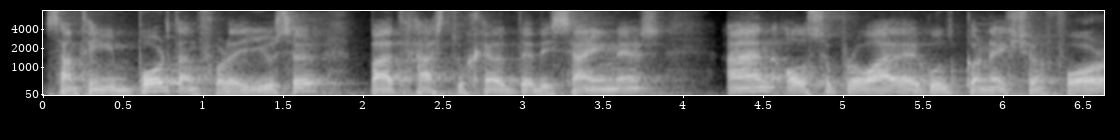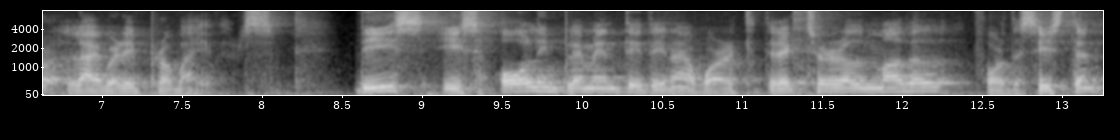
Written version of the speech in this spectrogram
something important for the user, but has to help the designers and also provide a good connection for library providers. This is all implemented in our architectural model for the system,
